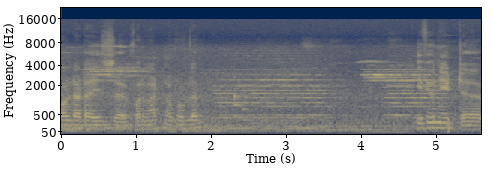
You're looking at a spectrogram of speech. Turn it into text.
all data is uh, format no problem. If you need uh,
